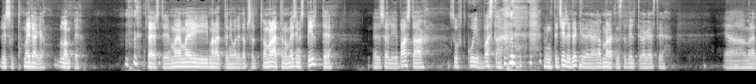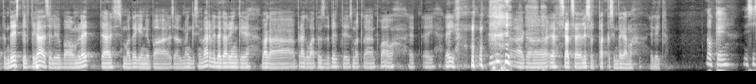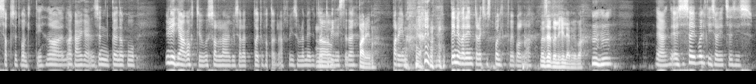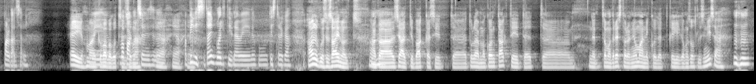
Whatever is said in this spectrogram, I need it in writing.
lihtsalt, ma ei teagi, lampi. Täiesti, ma, ma ei mäleta niimoodi täpselt, ma mäletan oma esimest pilti. see oli pasta, suht kuiv pasta. Mingite tšillitükkidega, aga ma mäletan seda pilti väga hästi ja mäletan teist pilti ka, see oli juba omelett ja siis ma tegin juba seal, mängisin värvidega ringi, väga, praegu vaatan seda pilti ja siis mõtlen, et vau, et ei, ei aga jah, sealt see lihtsalt hakkasin tegema ja kõik. okei okay., ja siis sattusid Wolti, no väga äge, see on ikka nagu ülihea koht ju, kus olla, kui sa oled toidufotograaf või sulle meeldib no, toitu pildistada. parim. parim teine variant oleks vist Bolt võib-olla. no see tuli hiljem juba mm. -hmm ja, ja siis sa olid Woltis, olid sa siis palgal seal? ei, ma ikka vabakutselisena. aga jah. pildistasid ainult Woltile või nagu teistele ka? alguses ainult, aga Mhm. sealt juba hakkasid äh, tulema kontaktid, et äh, needsamad restorani omanikud, et kõigiga ma suhtlesin ise mm. -hmm.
